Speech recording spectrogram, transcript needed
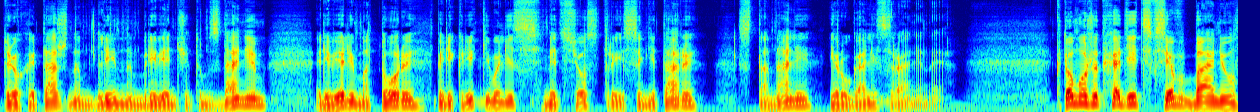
трехэтажным длинным бревенчатым зданием ревели моторы, перекрикивались медсестры и санитары, стонали и ругались раненые. «Кто может ходить, все в баню!»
